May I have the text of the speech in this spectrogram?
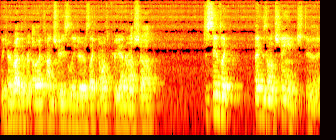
We hear about different other countries' leaders like North Korea and Russia. It just seems like things don't change, do they?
